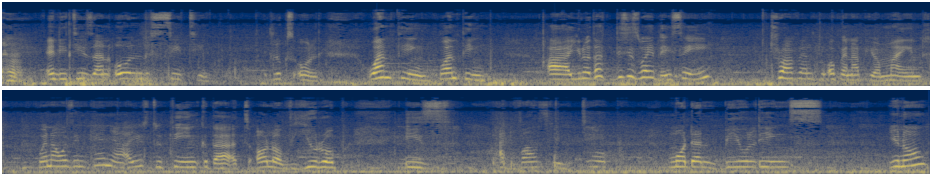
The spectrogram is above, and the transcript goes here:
and it is an old city it looks old one thing one thing uh, you know that this is why they say travel to open up your mind. When i was in kenya i used to think that all of europe is advanced in tech modern buildings. You know?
